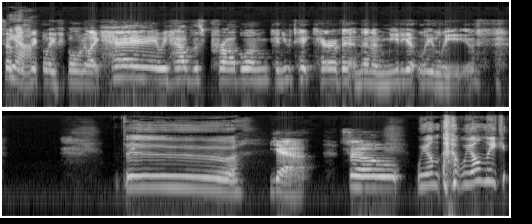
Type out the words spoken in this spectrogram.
So yeah. basically, people will be like, hey, we have this problem. Can you take care of it? And then immediately leave. Boo. Yeah. So. We, on- we only,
